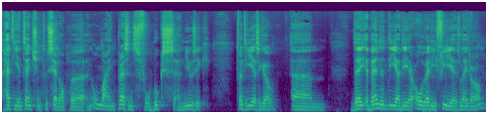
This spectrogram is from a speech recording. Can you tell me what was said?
had the intention to set up uh, an online presence for books and music 20 years ago. Um, they abandoned the idea already three years later on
